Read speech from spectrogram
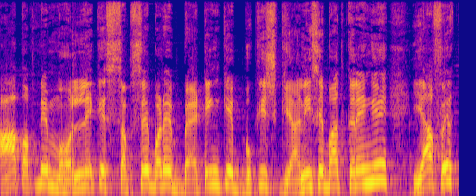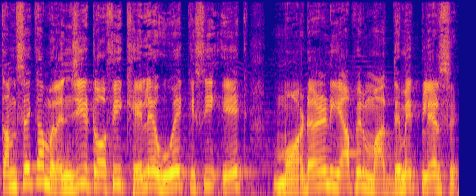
आप अपने मोहल्ले के सबसे बड़े बैटिंग के बुकिश ज्ञानी से बात करेंगे, या फिर कम से कम रणजी ट्रॉफी खेले हुए किसी एक मॉडर्न या फिर माध्यमिक प्लेयर से?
